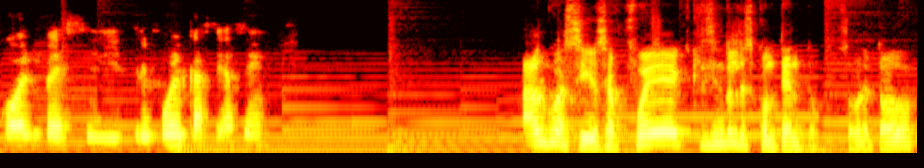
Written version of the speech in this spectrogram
golpes y trifulcas y así. Algo así, o sea, fue creciendo el descontento, sobre todo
